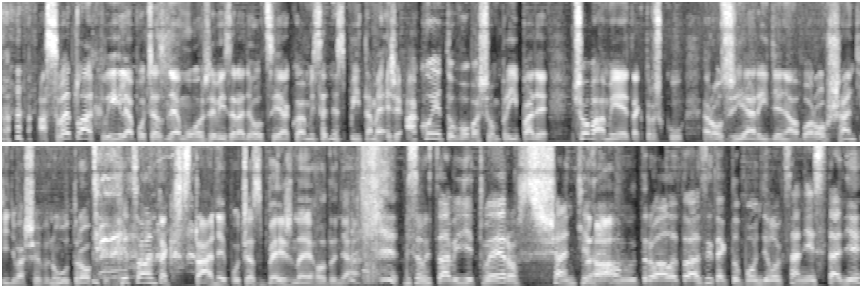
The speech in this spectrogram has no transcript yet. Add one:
A svetlá chvíľa počas dňa môže vyzerať hoci ako a my sa dnes pýtame, že ako je to vo vašom prípade, čo vám je tak trošku rozžiariť deň alebo rozšantiť vaše vnútro, keď sa len tak stane počas bežného dňa. By som chcela vidieť tvoje rozšantené No. vnútro, ale to asi takto pondelok sa nestane.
